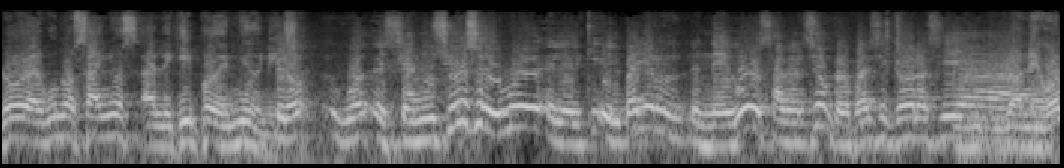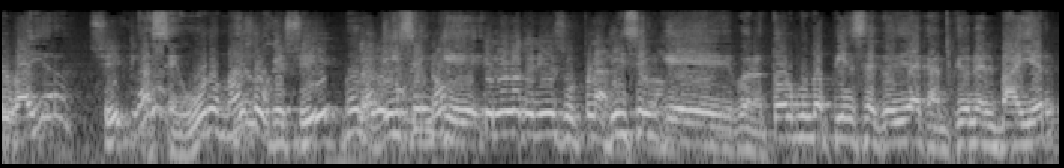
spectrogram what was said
luego de algunos años al equipo de Múnich. Pero se anunció eso, y el, el- el Bayern negó esa versión, pero parece que ahora sí ha- ¿Lo negó el Bayern? Sí, claro. ¿Estás seguro, Manu? Dijo que sí. Bueno, claro, dicen no, que, que no lo tenía en su plan. Dicen que, bueno, todo el mundo piensa que hoy día campeón el Bayern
